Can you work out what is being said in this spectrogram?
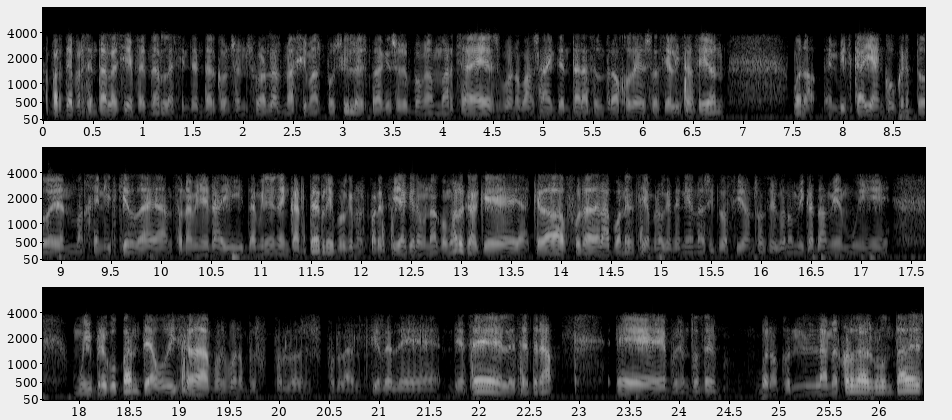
aparte de presentarlas y defenderlas, intentar consensuar las máximas posibles para que eso se ponga en marcha es, bueno, vamos a intentar hacer un trabajo de socialización, bueno, en Vizcaya en concreto en margen izquierda en zona minera y también en Encarterri porque nos parecía que era una comarca que quedaba fuera de la ponencia pero que tenía una situación socioeconómica también muy muy preocupante, agudizada, pues bueno, pues por los por la, el cierre de, de CEL, etcétera. Eh, pues entonces, bueno, con la mejor de las voluntades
